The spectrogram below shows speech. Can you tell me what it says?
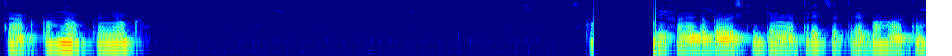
Так, погнав пеньок. Ліфа не добили. Скільки в нього? 33. Багато.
